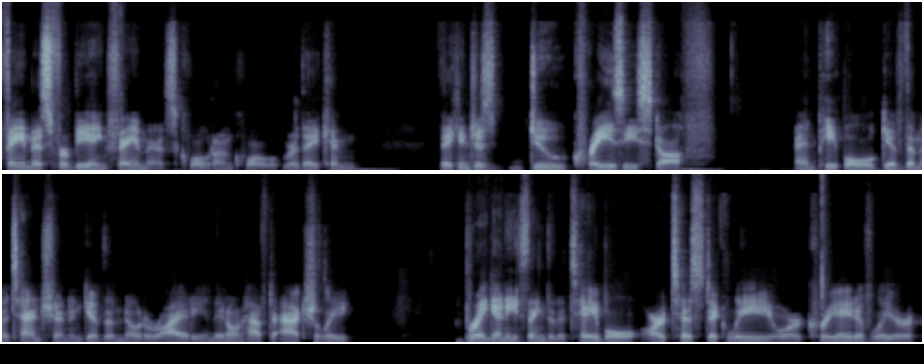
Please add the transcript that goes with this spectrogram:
famous for being famous quote unquote where they can they can just do crazy stuff and people will give them attention and give them notoriety and they don't have to actually bring anything to the table artistically or creatively or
